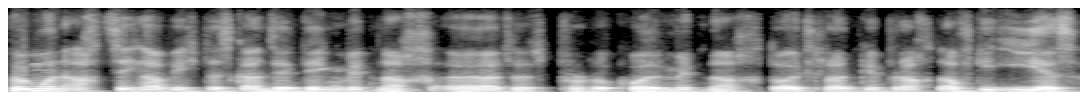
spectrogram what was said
85 habe ich das ganze Ding mit nach, äh, das Protokoll mit nach Deutschland gebracht, auf die ISH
